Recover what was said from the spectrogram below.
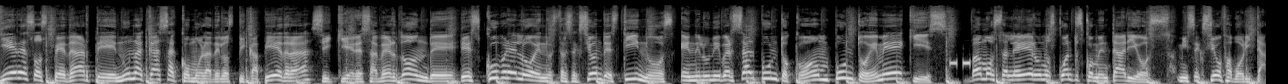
¿Quieres hospedarte en una casa como la de los Picapiedra? Si quieres saber dónde, descúbrelo en nuestra sección destinos en eluniversal.com.mx. Vamos a leer unos cuantos comentarios. Mi sección favorita.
